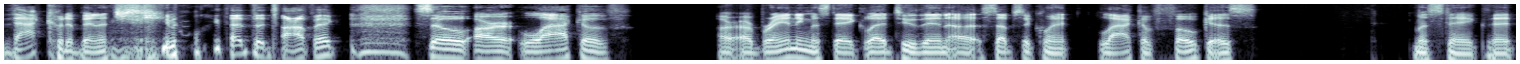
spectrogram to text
that could have been a you know like that the topic so our lack of our, our branding mistake led to then a subsequent lack of focus mistake that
